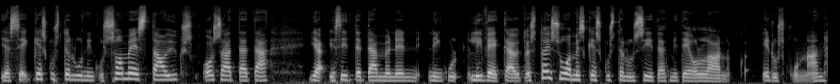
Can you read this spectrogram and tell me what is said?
ja se keskustelu niin kuin somesta on yksi osa tätä, ja, ja sitten tämmöinen niin kuin live-käytös, tai Suomessa keskustelu siitä, että miten ollaan eduskunnan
